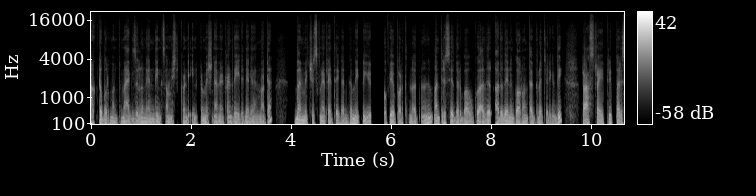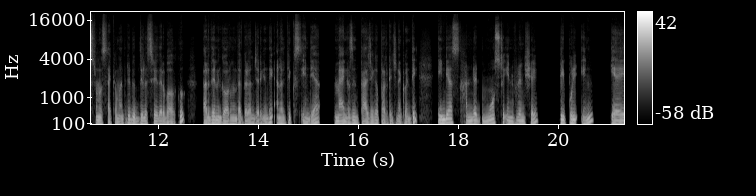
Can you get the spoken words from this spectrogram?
అక్టోబర్ మంత్ మ్యాగజైన్లో నేను దీనికి సంబంధించినటువంటి ఇన్ఫర్మేషన్ అనేటువంటిది వేయడం జరిగింది అనమాట దాన్ని మీరు చూసుకున్నట్లయితే కనుక మీకు ఉపయోగపడుతున్నారు మంత్రి శ్రీధర్ బాబుకు అరుదైన గౌరవం తగ్గడం జరిగింది. రాష్ట్ర ఐటీ పరిశ్రమల శాఖ మంత్రి దుద్దిల శ్రీధర్ బాబుకు అరుదైన గౌరవం తగ్గడం జరిగింది. అనలిటిక్స్ ఇండియా మ్యాగజైన్ తాజాగా ప్రకటించినటువంటి India's hundred most influential people in AI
